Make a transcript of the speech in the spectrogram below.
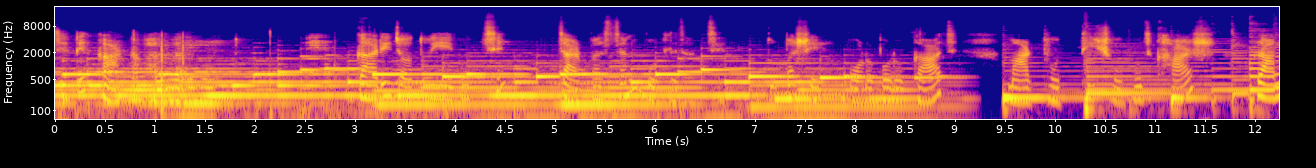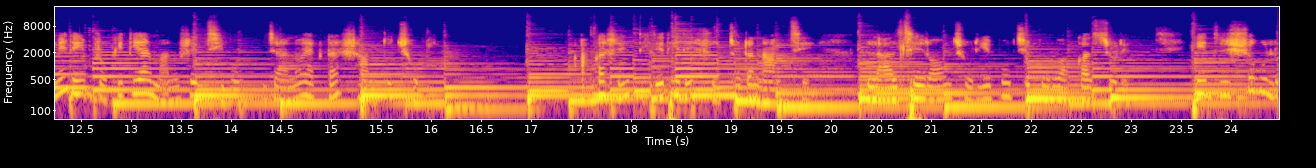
যেতে কার না ভালো লাগে গাড়ি যতই গ্রামের এই প্রকৃতি আর মানুষের জীবন যেন একটা শান্ত ছবি। আকাশে ধীরে ধীরে সূর্যটা নামছে লালচে রং ছড়িয়ে পড়ছে পুরো আকাশ জুড়ে। এই দৃশ্যগুলো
